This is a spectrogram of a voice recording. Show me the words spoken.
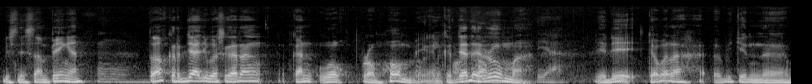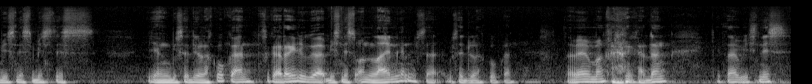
bisnis sampingan. Hmm Toh kerja juga sekarang kan work from home, ya kan? kerja dari rumah. Ya. Jadi cobalah bikin uh, bisnis-bisnis yang bisa dilakukan. Sekarang juga bisnis online kan bisa bisa dilakukan. Tapi memang kadang-kadang kita bisnis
